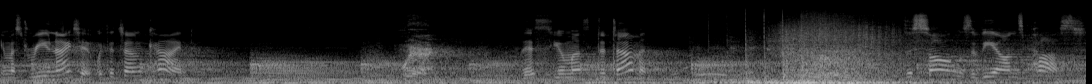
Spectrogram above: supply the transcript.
You must reunite it with its own kind. Where? This you must determine. The songs of eons past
